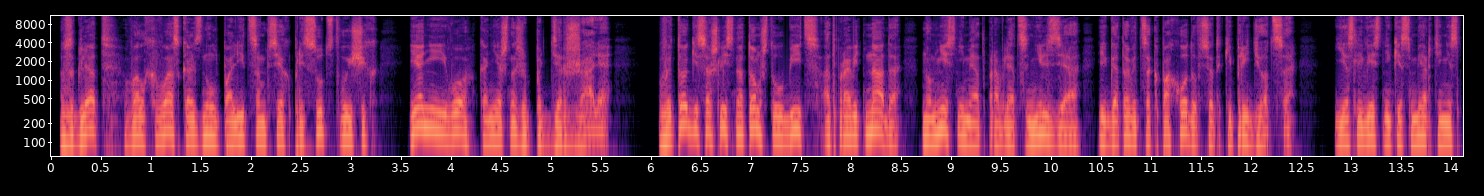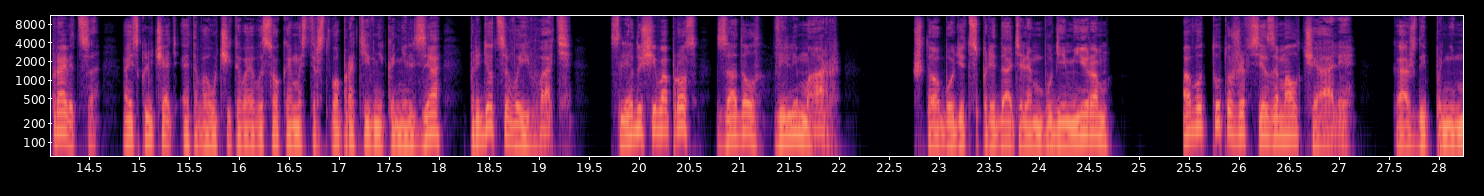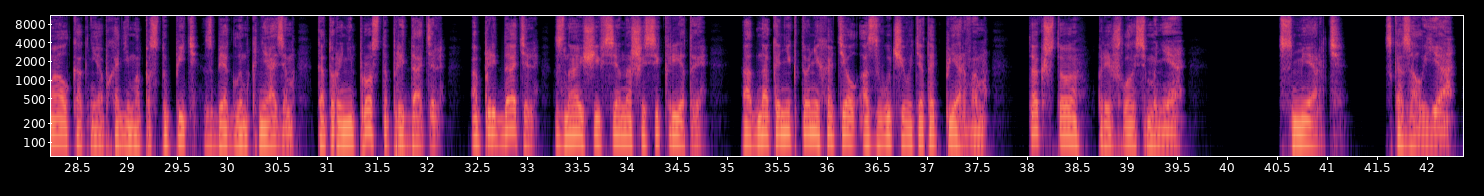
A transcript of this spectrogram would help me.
Взгляд волхва скользнул по лицам всех присутствующих, и они его, конечно же, поддержали. В итоге сошлись на том, что убийц отправить надо, но мне с ними отправляться нельзя, и готовиться к походу все-таки придется — если вестники смерти не справятся, а исключать этого, учитывая высокое мастерство противника, нельзя, придется воевать. Следующий вопрос задал Велимар. «Что будет с предателем Будимиром?» А вот тут уже все замолчали. Каждый понимал, как необходимо поступить с беглым князем, который не просто предатель, а предатель, знающий все наши секреты. Однако никто не хотел озвучивать это первым, так что пришлось мне. «Смерть», — сказал я.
